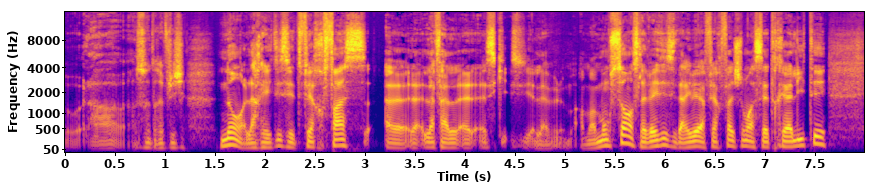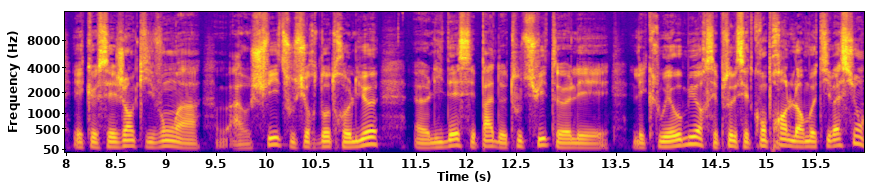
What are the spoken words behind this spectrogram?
voilà, de. Non, la réalité, c'est de faire face à, à mon sens, la vérité, c'est d'arriver à faire face justement à cette réalité, et que ces gens qui vont à, Auschwitz ou sur d'autres lieux, l'idée, c'est pas de tout de suite les, les clouer au mur, c'est plutôt d'essayer de comprendre leur motivation,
